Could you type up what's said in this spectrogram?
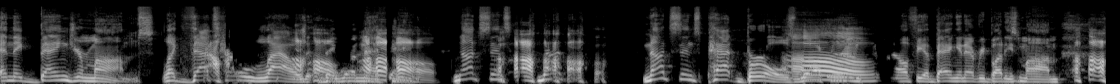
and they banged your moms. Like that's how loud oh, they won that oh, game. Not since not, oh. Not since Pat Burrells oh. walking around oh. Philadelphia banging everybody's mom. Oh.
